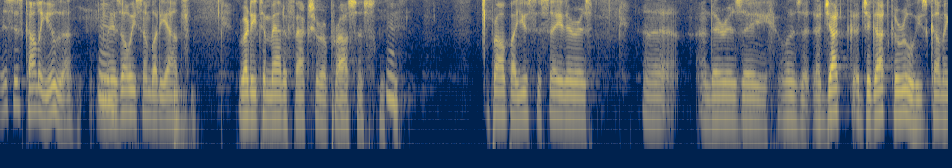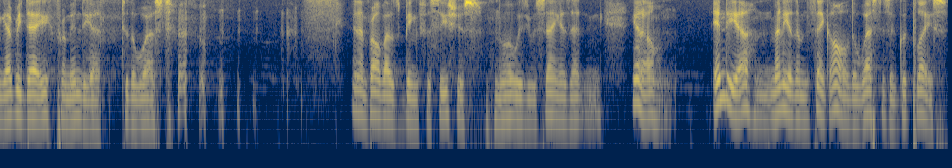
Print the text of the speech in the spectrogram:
this is Kali Yuga. Mm. There's always somebody else ready to manufacture a process. Mm. Prabhupada used to say there is uh, and there is a what is it a, Jat, a Jagat Guru. He's coming every day from India to the West. and I'm probably was being facetious. What was he was saying is that you know India. Many of them think, oh, the West is a good place.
